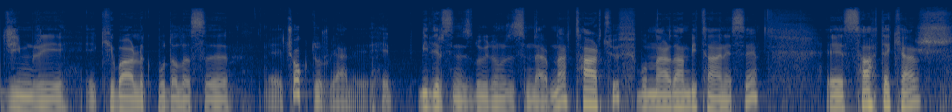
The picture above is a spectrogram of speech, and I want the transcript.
cimri, e, kibarlık budalası e, çoktur yani hep bilirsiniz duyduğunuz isimler bunlar. Tartüf bunlardan bir tanesi e, sahtekar,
